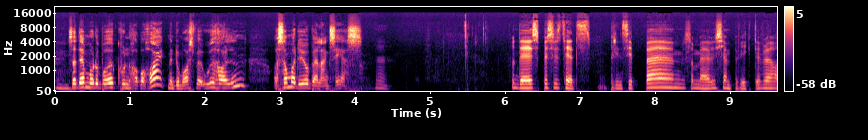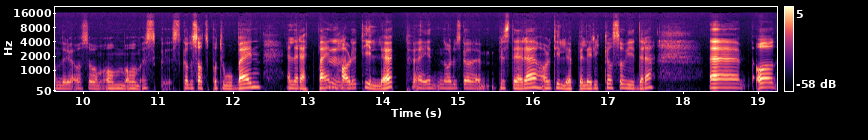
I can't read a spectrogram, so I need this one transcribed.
Mm. Så der må du både kunne hoppe højt, men du må også være udholden, og så må det jo balanseres. Mm. Det spesifitetsprinsippet som er kjempeviktig, for det handler jo også om, om, om skal du satse på to bein eller ett bein. Mm. Har du tilløp når du skal prestere? Har du tilløp eller ikke? Og så videre. Uh, og,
